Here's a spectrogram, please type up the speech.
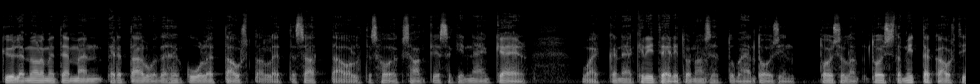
kyllä me olemme tämän vertailun tässä kuulleet taustalle, että saattaa olla tässä HX-hankkeessakin näin käy, vaikka nämä kriteerit on asettu vähän toisin toisella, toisesta mittakausta,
